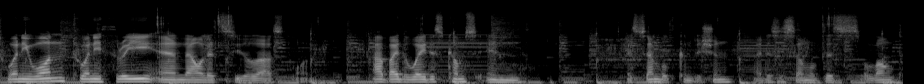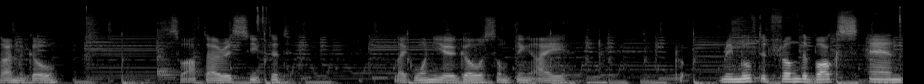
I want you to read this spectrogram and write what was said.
21, 23, and now let's see the last one. Ah, by the way, this comes in assembled condition. I disassembled this a long time ago. So after I received it, like one year ago or something, I removed it from the box and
